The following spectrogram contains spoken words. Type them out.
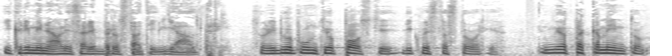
i criminali sarebbero stati gli altri sono i due punti opposti di questa storia. Il mio attaccamento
